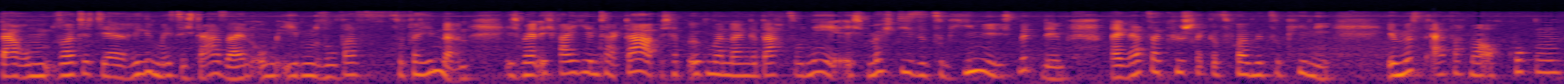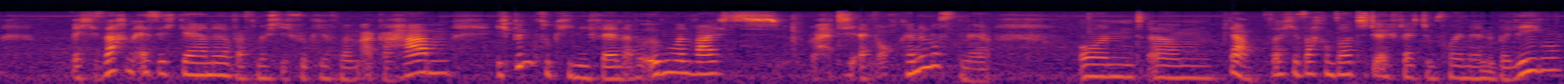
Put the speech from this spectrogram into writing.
darum solltet ihr regelmäßig da sein, um eben sowas zu verhindern. Ich meine, ich war jeden Tag da, aber ich habe irgendwann dann gedacht, so, nee, ich möchte diese Zucchini nicht mitnehmen. Mein ganzer Kühlschrank ist voll mit Zucchini. Ihr müsst einfach mal auch gucken, welche Sachen esse ich gerne, was möchte ich wirklich auf meinem Acker haben. Ich bin Zucchini-Fan, aber irgendwann war ich, hatte ich einfach auch keine Lust mehr. Und ähm, ja, solche Sachen solltet ihr euch vielleicht im Vorhinein überlegen.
